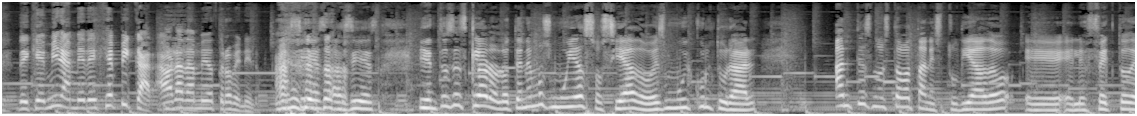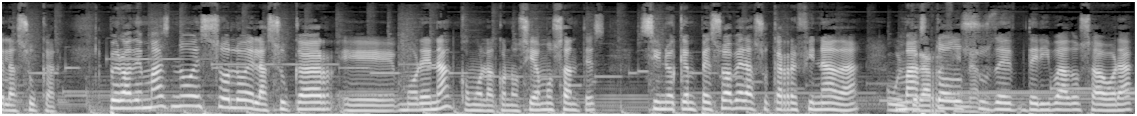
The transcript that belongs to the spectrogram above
De que, mira, me dejé picar, ahora dame otro veneno. Así es, así es. Y entonces, claro, lo tenemos muy asociado, es muy cultural. Antes no estaba tan estudiado eh, el efecto del azúcar, pero además no es solo el azúcar eh, morena, como la conocíamos antes, sino que empezó a haber azúcar refinada, Ultra más todos sus de- derivados ahora.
